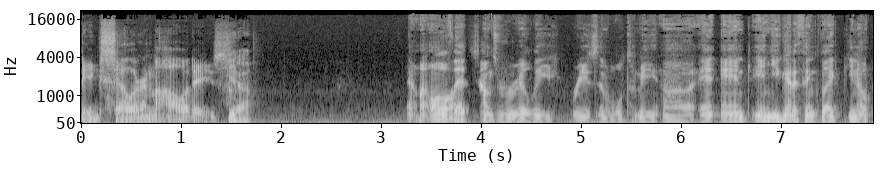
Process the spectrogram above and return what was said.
big seller in the holidays. Yeah. all but, of that sounds really reasonable to me. Uh, and, and, and you got to think like, you know,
